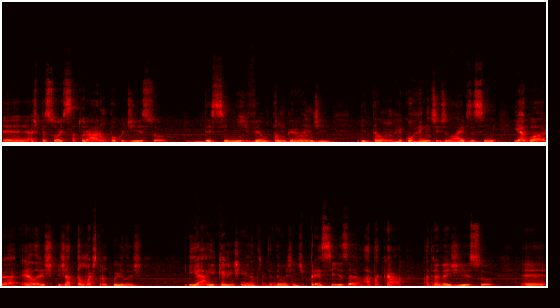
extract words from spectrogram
É, as pessoas saturaram um pouco disso, desse nível tão grande e tão recorrente de lives assim, e agora elas já estão mais tranquilas. E é aí que a gente entra, entendeu? A gente precisa atacar através disso. É,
